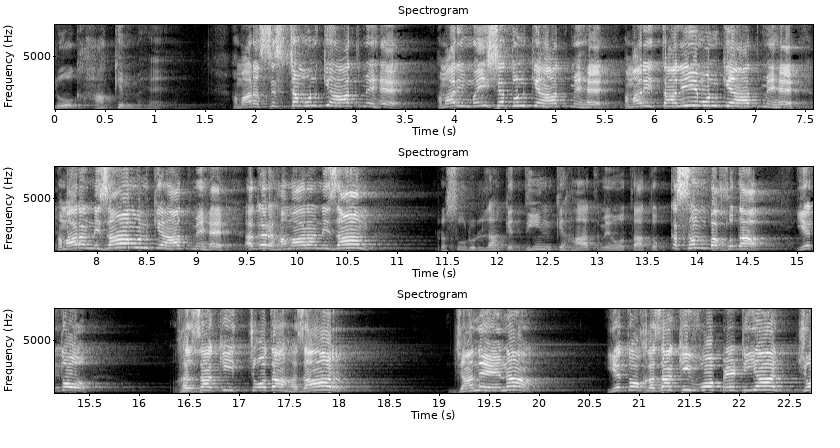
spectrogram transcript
लोग हाकिम हैं। हमारा सिस्टम उनके हाथ में है, हमारी मीशत उनके हाथ में है, हमारी तालीम उनके हाथ में है, हमारा निज़ाम उनके हाथ में है। अगर हमारा निज़ाम रसूलुल्लाह के दीन के हाथ में होता तो कसम ब खुदा, ये तो गजा की चौदह हज़ार, जाने हैं ना, ये तो गजा की वो बेटियाँ जो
